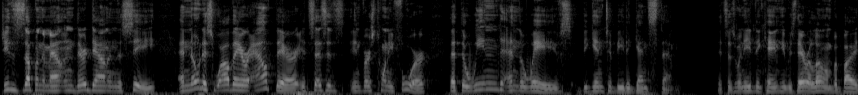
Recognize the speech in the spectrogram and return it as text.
Jesus is up on the mountain, they're down in the sea. And notice while they are out there, it says in verse 24 that the wind and the waves begin to beat against them. It says when evening came, he was there alone, but, by,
